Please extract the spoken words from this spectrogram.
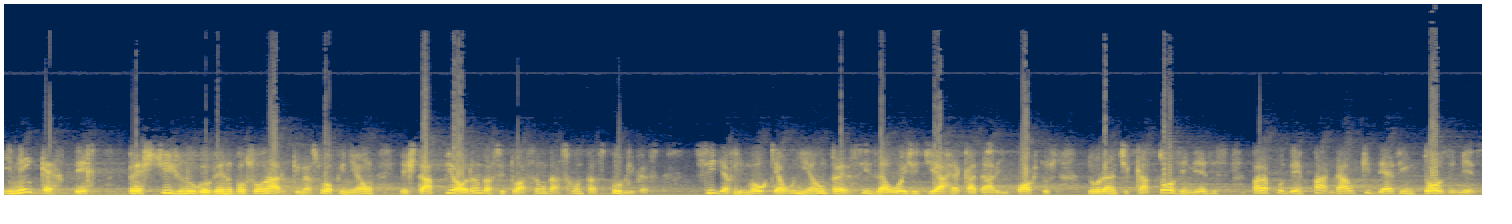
e nem quer ter prestígio no governo Bolsonaro, que, na sua opinião, está piorando a situação das contas públicas. Cid afirmou que a União precisa hoje de arrecadar impostos durante 14 meses para poder pagar o que deve em 12 meses.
